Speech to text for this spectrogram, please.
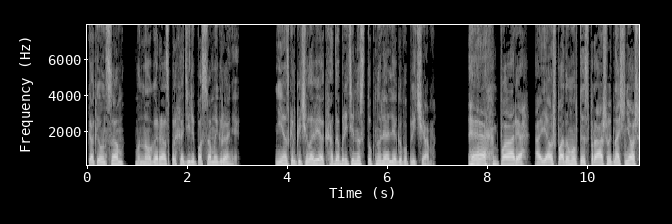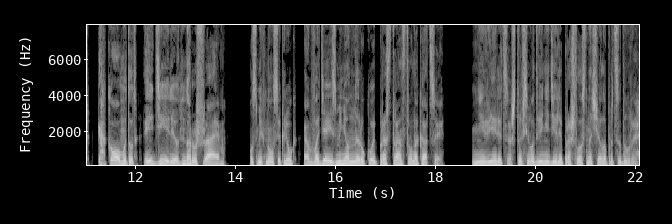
как и он сам, много раз проходили по самой грани. Несколько человек одобрительно стукнули Олега по плечам. «Э, паря, а я уж подумал, ты спрашивать начнешь, какого мы тут идиллию нарушаем?» Усмехнулся Крюк, обводя измененной рукой пространство локации. «Не верится, что всего две недели прошло с начала процедуры»,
